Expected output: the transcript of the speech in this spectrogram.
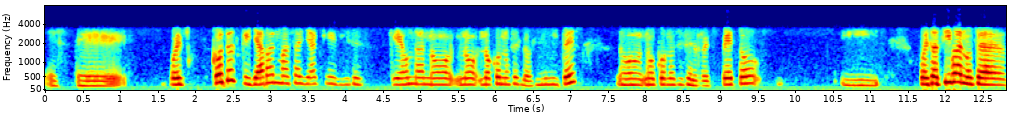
este, pues cosas que ya van más allá que dices qué onda no no no conoces los límites no no conoces el respeto. Y pues así van o sea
